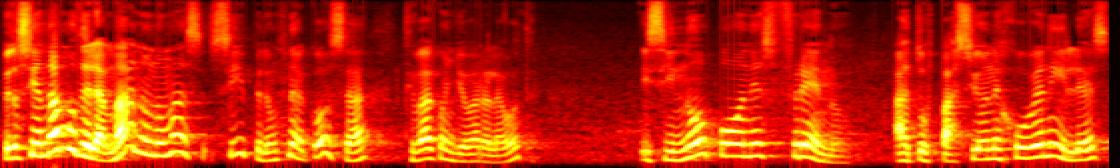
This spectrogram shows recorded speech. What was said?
Pero si andamos de la mano nomás, sí, pero una cosa te va a conllevar a la otra. Y si no pones freno a tus pasiones juveniles,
